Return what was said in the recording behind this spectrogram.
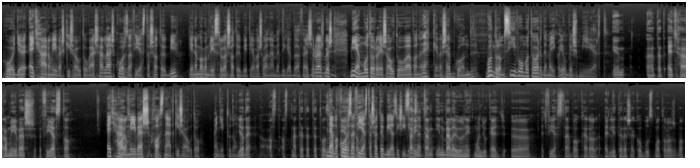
hogy egy-három éves kis autóvásárlás, Corsa, Fiesta, stb. Én a magam részről a stb. javasolnám eddig ebből a felsorolásból, és milyen motorral és autóval van a legkevesebb gond? Gondolom szívó motor, de melyik a jobb és miért? Én, eh, tehát egy-három éves Fiesta? Egy-három Vagy- éves használt kis autó. Ennyit tudunk. Ja, de azt, azt már te tetted hozzá. Nem, a Corsa, Fiesta stb. az is idézett. Szerintem én beleülnék mondjuk egy, ö, egy Fiestába, akár egy literes EcoBoost motorosba.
